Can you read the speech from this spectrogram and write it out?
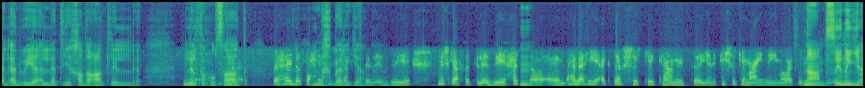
الأدوية التي خضعت لل... للفحوصات هيدا صحيح المخبرية؟ مش كافة الأدوية مش كافة الأدوية. حتى م. هلا هي أكثر شركة كانت يعني في شركة معينة مواد نعم صينية.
